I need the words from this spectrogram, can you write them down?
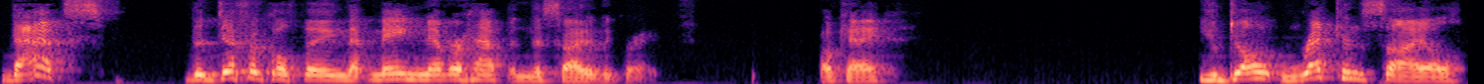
that's the difficult thing that may never happen this side of the grave. Okay. You don't reconcile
